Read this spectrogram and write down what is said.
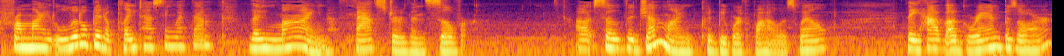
from my little bit of playtesting with them, they mine faster than silver. Uh, so the gem mine could be worthwhile as well. They have a grand bazaar,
